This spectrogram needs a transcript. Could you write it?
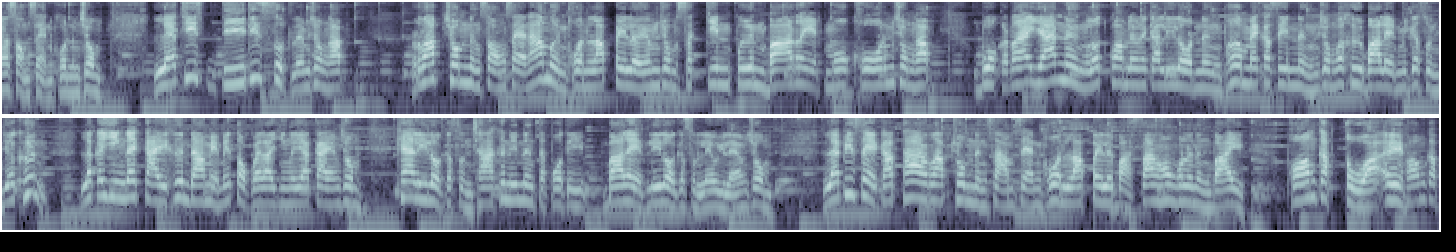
นะ2 0 0 0 0 0คนคุณผู้ชม และที่ดีที่สุดเลยคุณผู้ชมครับ รับชมถึง 2 5 0 0 0 0 คนรับไปเลยคุณผู้ชมสกินปืนบาเรตโมโคคุณผู้ชมครับ บวกระยะ 1 ลดความเร็วในการรีโหลด 1 เพิ่มแมกกาซีน1คุณผู้ชมก็คือบาเรตมีกระสุนเยอะขึ้น แล้วก็ยิงได้ไกลขึ้นดาเมจไม่ตกเวลายิงระยะไกลคุณผู้ชม แค่รีโหลดกระสุนช้าขึ้นนิดนึงแต่ปกติบาเรตรีโหลดกระสุนเร็วอยู่แล้วคุณผู้ชม และพิเศษครับถ้ารับชมถึง 3 0 0แสนคนรับไปเลยบัตรสร้างห้องคนละหนึ่งใบพร้อมกับตั๋วเอ้ยพร้อมกับ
